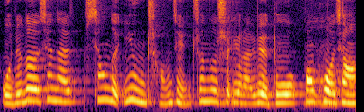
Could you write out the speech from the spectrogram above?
我觉得现在香的应用场景真的是越来越多，包括像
